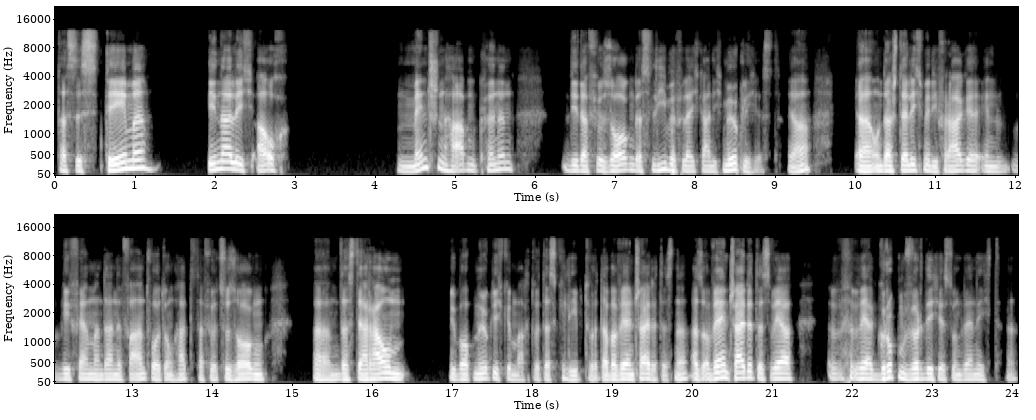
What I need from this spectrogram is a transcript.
dass Systeme innerlich auch Menschen haben können, die dafür sorgen, dass Liebe vielleicht gar nicht möglich ist. Ja? ja und da stelle ich mir die Frage, inwiefern man da eine Verantwortung hat, dafür zu sorgen, ähm, dass der Raum überhaupt möglich gemacht wird, dass geliebt wird. Aber wer entscheidet das? Ne? Also wer entscheidet es, wer, wer gruppenwürdig ist und wer nicht? Ne?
